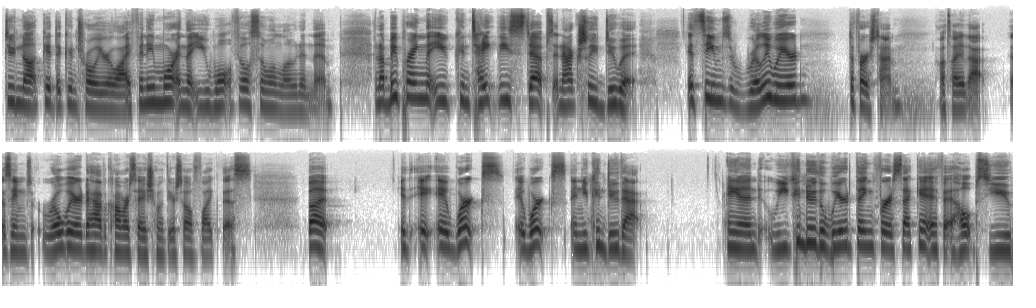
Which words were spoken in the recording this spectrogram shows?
do not get to control your life anymore and that you won't feel so alone in them. And I'll be praying that you can take these steps and actually do it. It seems really weird the first time. I'll tell you that. It seems real weird to have a conversation with yourself like this. But it, it, it works. It works. And you can do that. And you can do the weird thing for a second if it helps you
